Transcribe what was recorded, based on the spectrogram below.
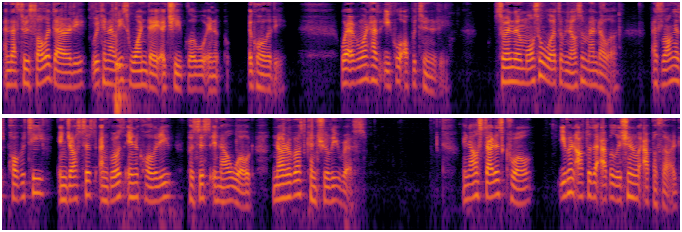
and that through solidarity, we can at least one day achieve global inequality, where everyone has equal opportunity. So in the immortal words of Nelson Mandela, as long as poverty, injustice, and gross inequality persist in our world, none of us can truly rest. In our status quo, even after the abolition of apartheid,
